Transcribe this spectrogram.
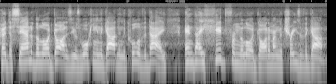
heard the sound of the Lord God as he was walking in the garden in the cool of the day, and they hid from the Lord God among the trees of the garden.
